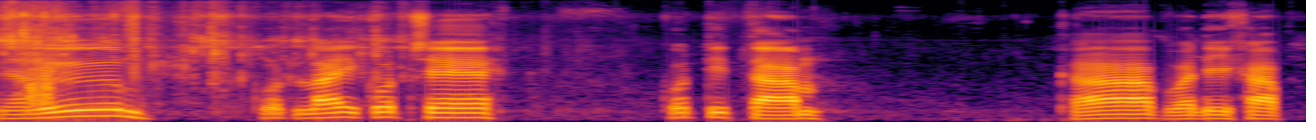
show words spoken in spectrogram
อย่าลืม กดไลค์ กดแชร์ กดติดตาม ครับสวัสดีครับ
